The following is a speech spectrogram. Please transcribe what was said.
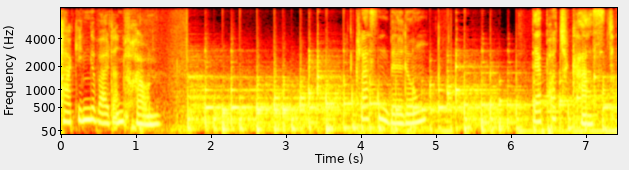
Tag gegen Gewalt an Frauen. Klassenbildung. Der Podcast.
